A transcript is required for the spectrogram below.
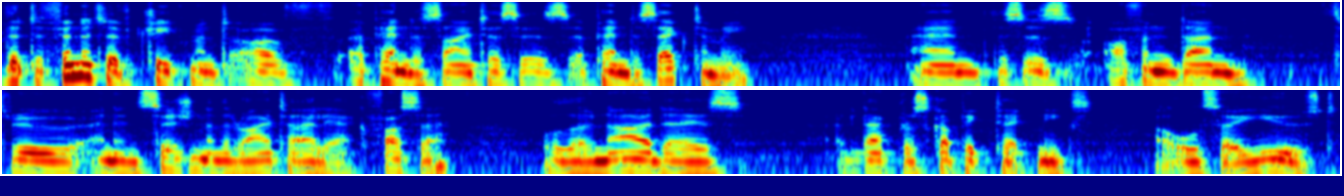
The definitive treatment of appendicitis is appendicectomy, and this is often done through an incision in the right iliac fossa, although nowadays laparoscopic techniques are also used.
